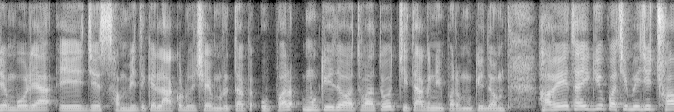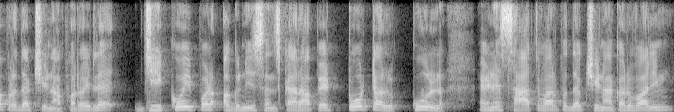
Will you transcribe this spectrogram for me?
નમસ્તુભ્યમ બોલ્યા, એ જે સંમિત કે લાકડું છે મૃતક ઉપર મૂકી દો અથવા તો ચિતાગ્નિ પર મૂકી દો. હવે થઈ ગયું, પછી બીજી છ પ્રદક્ષિણા ફરો. એટલે જે કોઈ પણ અગ્નિ સંસ્કાર આપે, ટોટલ કુલ એણે સાત વાર પ્રદક્ષિણા કરવાની.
